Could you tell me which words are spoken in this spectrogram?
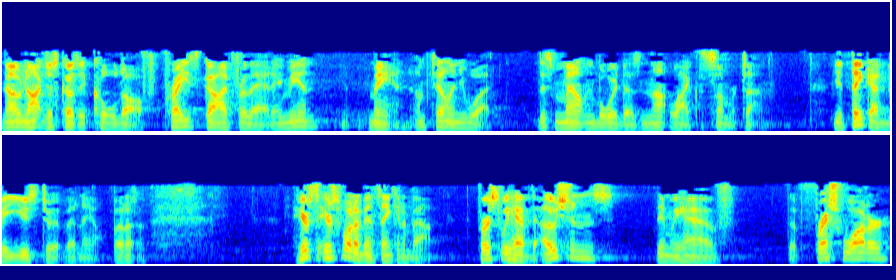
No, not just because it cooled off. Praise God for that. Amen. Man, I'm telling you what, this mountain boy does not like the summertime. You'd think I'd be used to it by now, but uh, here's here's what I've been thinking about. First, we have the oceans, then we have the fresh water,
